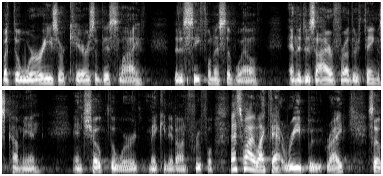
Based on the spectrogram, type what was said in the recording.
But the worries or cares of this life, the deceitfulness of wealth, and the desire for other things come in and choke the word, making it unfruitful. That's why I like that reboot, right? So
